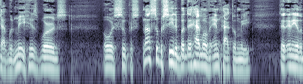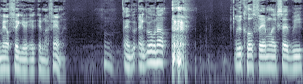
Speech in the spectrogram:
Like with me, his words always super not superseded, but they had more of an impact on me than any other male figure in, in my family. Hmm. And, and growing up, we were close family. Like I said, we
